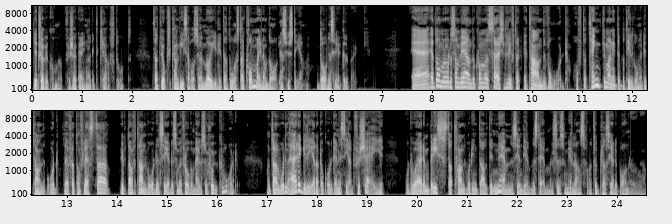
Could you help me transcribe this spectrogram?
Det tror jag vi kommer att försöka ägna lite kraft åt. Så att vi också kan visa vad som är möjligt att åstadkomma inom dagens system, dagens regelverk. Eh, ett område som vi ändå kommer att särskilt lyfta är tandvård. Ofta tänker man inte på tillgången till tandvård därför att de flesta utanför tandvården ser det som en fråga om hälso och sjukvård. Men tandvården är reglerad och organiserad för sig och då är det en brist att tandvård inte alltid nämns i en del bestämmelser som gäller ansvaret för placerade barn och unga.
